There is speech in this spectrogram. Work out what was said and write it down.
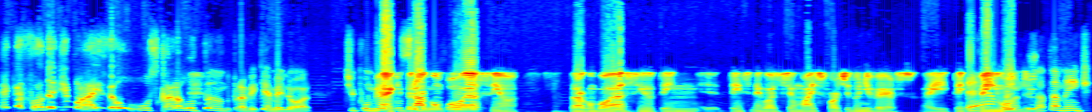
é que é foda demais ver os caras lutando pra ver quem é melhor. Tipo, mesmo É que assim, Dragon Ball é assim, ó. Dragon Ball é assim, tem, tem esse negócio de ser o mais forte do universo. Aí tem, É, vem mano, outro, exatamente.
